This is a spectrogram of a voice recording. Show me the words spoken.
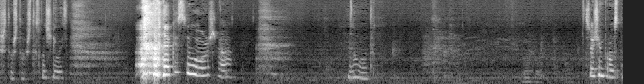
Что, что, что случилось? Ксюша. Ну вот. Все очень просто.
